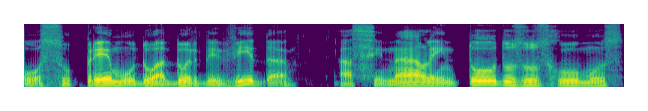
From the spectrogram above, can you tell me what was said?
O Supremo Doador de Vida assinala em todos os rumos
